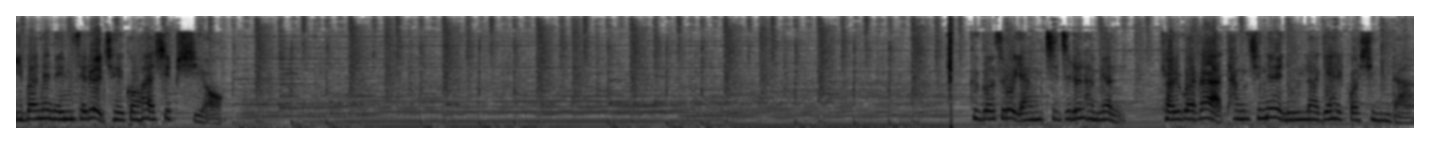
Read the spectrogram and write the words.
입안의 냄새를 제거하십시오. 그것으로 양치질을 하면 결과가 당신을 놀라게 할 것입니다.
